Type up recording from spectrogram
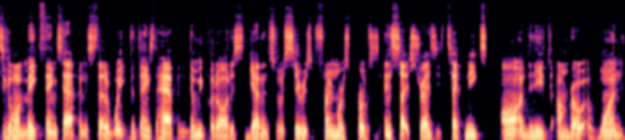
to go and make things happen instead of waiting for things to happen. And then we put all this together into a series of frameworks, approaches, insights, strategies, techniques, all underneath the umbrella of one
